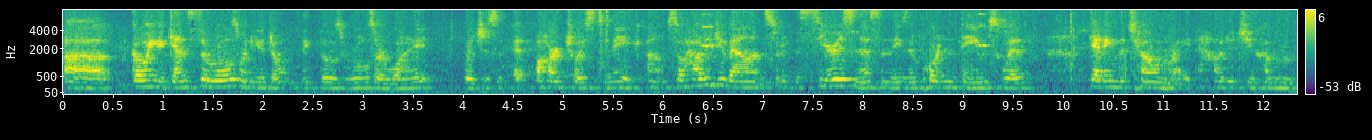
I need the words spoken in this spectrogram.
uh, going against the rules when you don't think those rules are right, which is a hard choice to make. Um, so how did you balance sort of the seriousness and these important themes with getting the tone right? How did you come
